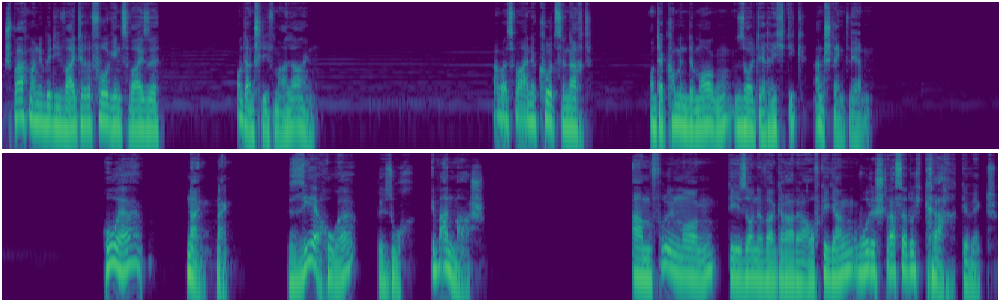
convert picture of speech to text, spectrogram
sprach man über die weitere Vorgehensweise und dann schliefen alle ein. Aber es war eine kurze Nacht und der kommende Morgen sollte richtig anstrengend werden. Hoher, nein, nein, sehr hoher Besuch im Anmarsch. Am frühen Morgen, die Sonne war gerade aufgegangen, wurde Strasser durch Krach geweckt.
